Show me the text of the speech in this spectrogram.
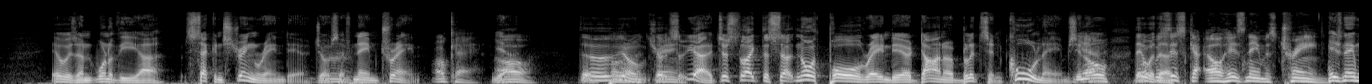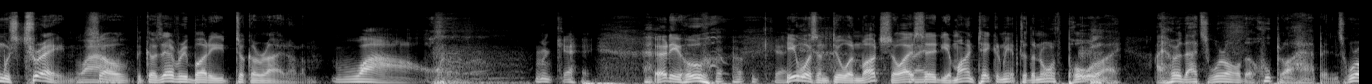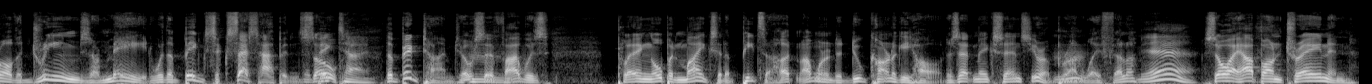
It was an, one of the uh, second string reindeer, Joseph, named Train. Okay. Yeah. Oh. The, you know, train. yeah, just like the North Pole reindeer, Donner, Blitzen, cool names. You Yeah. know, they what were was the. this guy? Oh, his name is Train. His name was Train. Wow. So because everybody took a ride on him. Wow. okay. Anywho, Okay. he wasn't doing much, so I said, "You mind taking me up to the North Pole? I, I heard that's where all the hoopla happens, where all the dreams are made, where the big success happens. The so big time. the big time, Joseph. Hmm. I was playing open mics at a Pizza Hut, and I wanted to do Carnegie Hall. Does that make sense? You're a hmm. Broadway fella. Yeah. So I hop on train and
